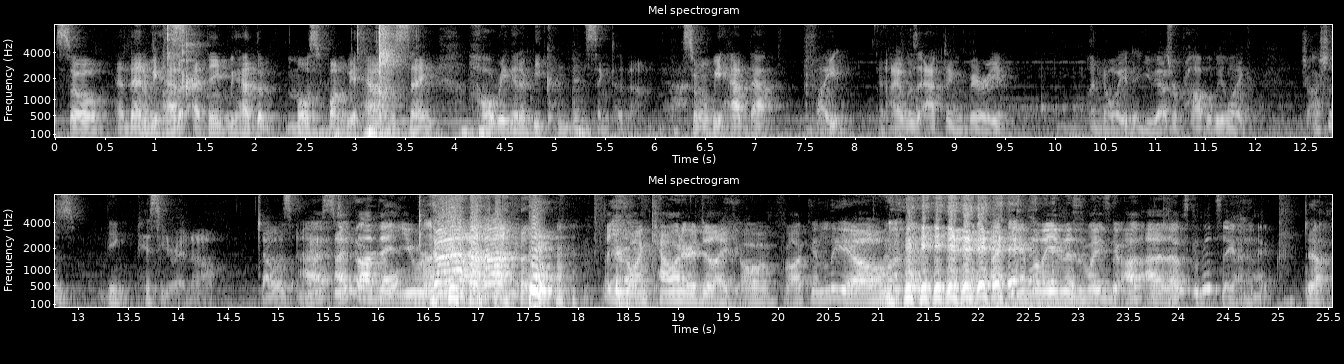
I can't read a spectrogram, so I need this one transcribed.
So, and then we had, I think we had the most fun we had was saying, how are we going to be convincing to them? So when we had that fight, and I was acting very annoyed, and you guys were probably like, Josh is being pissy right now. That was I, I That's thought that you were like, that you were going counter to like, oh fucking Leo. I can't believe this is what he's doing. I, I, that was convincing. I, I, Yeah.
